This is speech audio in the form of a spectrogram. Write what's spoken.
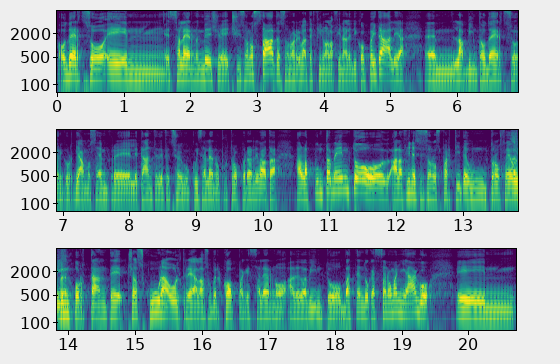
Oderzo e, mm, e Salerno invece ci sono state, sono arrivate fino alla finale di Coppa Italia, ehm, l'ha vinta Oderzo, ricordiamo sempre le tante defezioni con cui Salerno purtroppo era arrivata all'appuntamento, alla fine si sono spartite un trofeo importante ciascuna, oltre alla Supercoppa che Salerno aveva vinto battendo Cassano Magnago. E, ehm,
